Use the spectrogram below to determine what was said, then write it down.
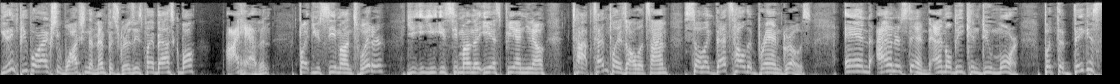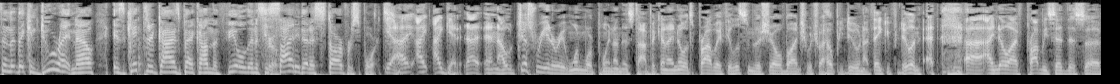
You think people are actually watching the Memphis Grizzlies play basketball? I haven't. But you see him on Twitter. You, you, you see him on the ESPN, you know, top 10 plays all the time. So, like, that's how the brand grows. And I understand the MLB can do more. But the biggest thing that they can do right now is get their guys back on the field in a society that is starved for sports. Yeah, I, I, I get it. I, and I'll just reiterate one more point on this topic. And I know it's probably, if you listen to the show a bunch, which I hope you do, and I thank you for doing that, uh, I know I've probably said this uh,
